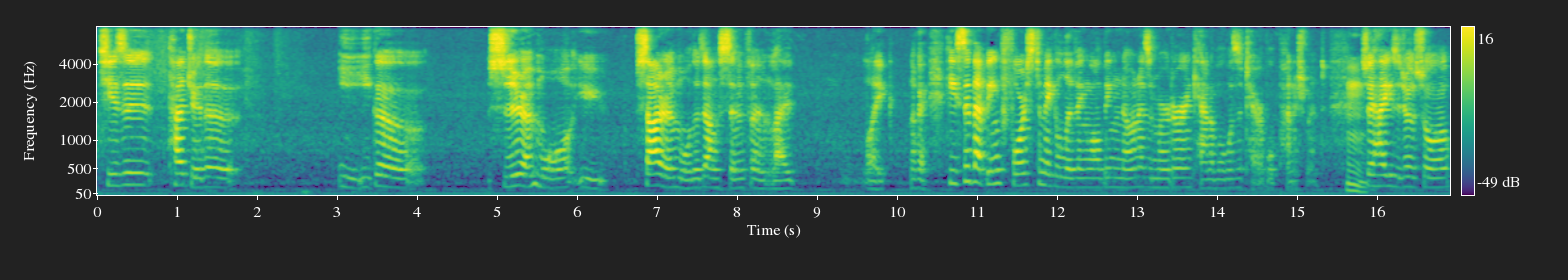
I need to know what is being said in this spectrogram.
其实他觉得以一个食人魔与杀人魔的这样身份来，like okay，he said that being forced to make a living while being known as a murderer and cannibal was a terrible punishment。嗯，所以他意思就是说。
